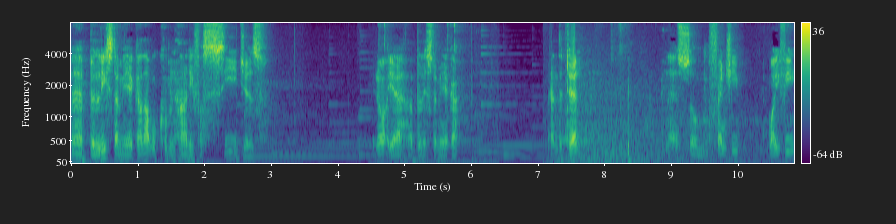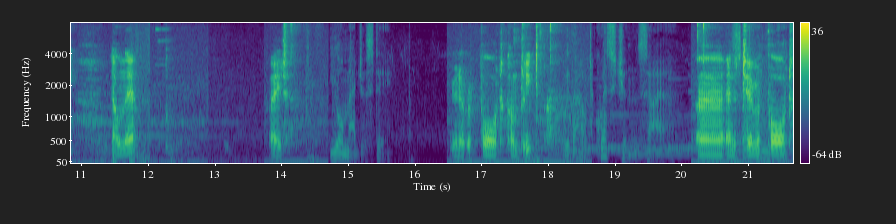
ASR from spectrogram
a ballista maker, that will come in handy for sieges. You know what, yeah, a ballista maker. And the turn. And there's some Frenchy wifey down there. Right, Your Majesty. unit report complete. Without question, sire. Uh, and a term report.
